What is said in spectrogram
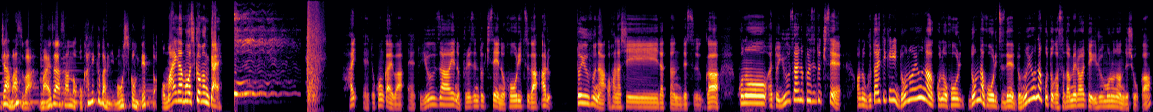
じゃあまずは前澤さんのお金配りに申し込んでっと。お前が申し込むんかいはい。えっ、と、今回は、えっ、と、ユーザーへのプレゼント規制の法律があるというふうなお話だったんですが、この、えっ、と、ユーザーへのプレゼント規制、あの、具体的にどのような、この法律、どんな法律で、どのようなことが定められているものなんでしょうか？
